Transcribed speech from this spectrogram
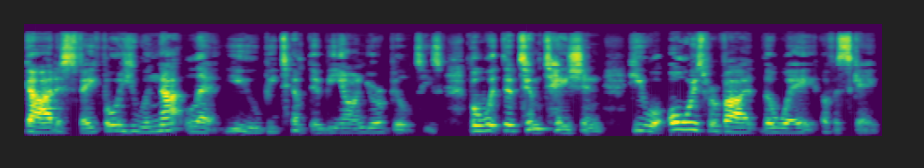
God is faithful and he will not let you be tempted beyond your abilities. But with the temptation, he will always provide the way of escape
